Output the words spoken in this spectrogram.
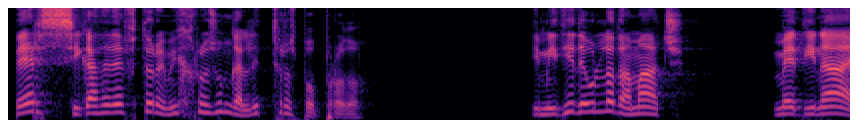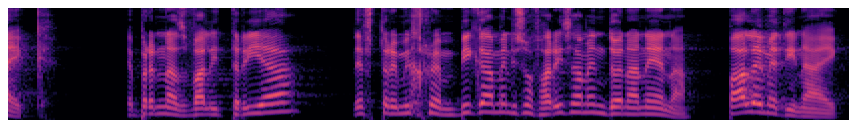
Πέρσι κάθε δεύτερο εμίχρονο ήσουν καλύτερος από πρώτο. Θυμηθείτε όλα τα μάτς. Με την ΑΕΚ. Έπρεπε να σβάλει τρία, δεύτερο εμίχρονο μπήκαμε, ισοφαρίσαμε το 1-1. Πάλε με την ΑΕΚ.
